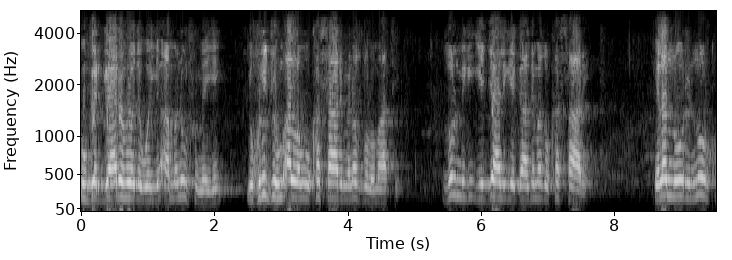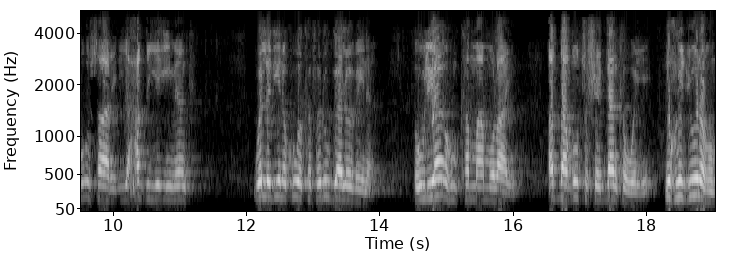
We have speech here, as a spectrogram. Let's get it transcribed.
u gargaarahooda weeye aamanuu rumeeyey. Yukhrijuhum alla wuu ka saari min adulumaati dulmigii iyo jahligii gaalnimaduu ka saari. Ila nuuri nuurku u saari iyo xaqi iyo iimaanka. Waladiina kuwa kafaruu gaaloobayna wliyaauhum ka maamulaay addaaquutu shaydaanka weeye. Yukhrijuunahum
